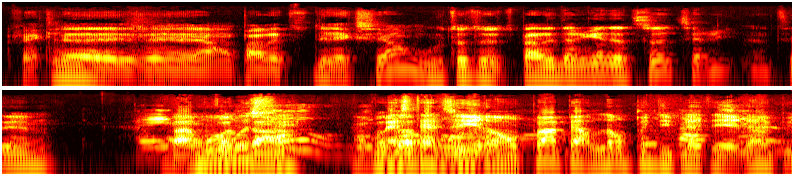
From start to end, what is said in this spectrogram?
que- fait que là, je- on parlait-tu d'élection ou toi, tu, tu parlais de rien de ça, Thierry? T'sais, Ben, Ben, moi, va Ben, c'est-à-dire, on peut en parler, on peut déblatérer un peu.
